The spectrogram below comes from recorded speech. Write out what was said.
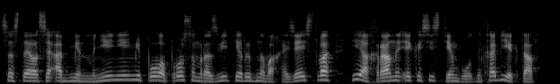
состоялся обмен мнениями по вопросам развития рыбного рыбного хозяйства и охраны экосистем водных объектов.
